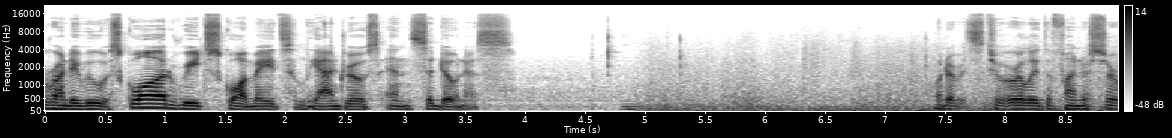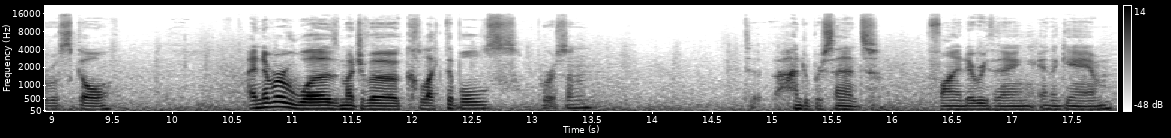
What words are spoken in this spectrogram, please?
Rendezvous with squad, reach squad mates Leandros and Sidonis. Wonder if it's too early to find a servo skull. I never was much of a collectibles person. To 100% find everything in a game.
